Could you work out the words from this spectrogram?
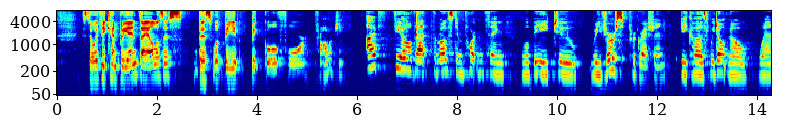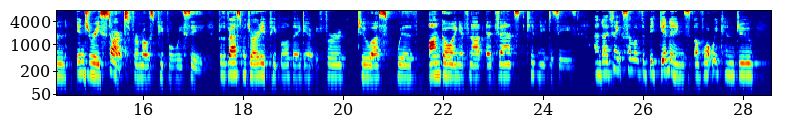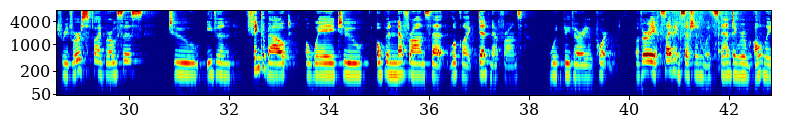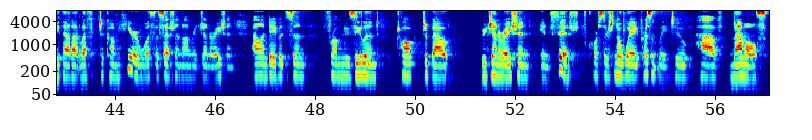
So if we can prevent dialysis, this would be a big goal for nephrology. I feel that the most important thing will be to reverse progression because we don't know when injury starts for most people we see. For the vast majority of people, they get referred to us with ongoing, if not advanced, kidney disease. And I think some of the beginnings of what we can do to reverse fibrosis, to even think about a way to open nephrons that look like dead nephrons would be very important. A very exciting session with standing room only that I left to come here was the session on regeneration. Alan Davidson from New Zealand talked about regeneration in fish. Of course, there's no way presently to have mammals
